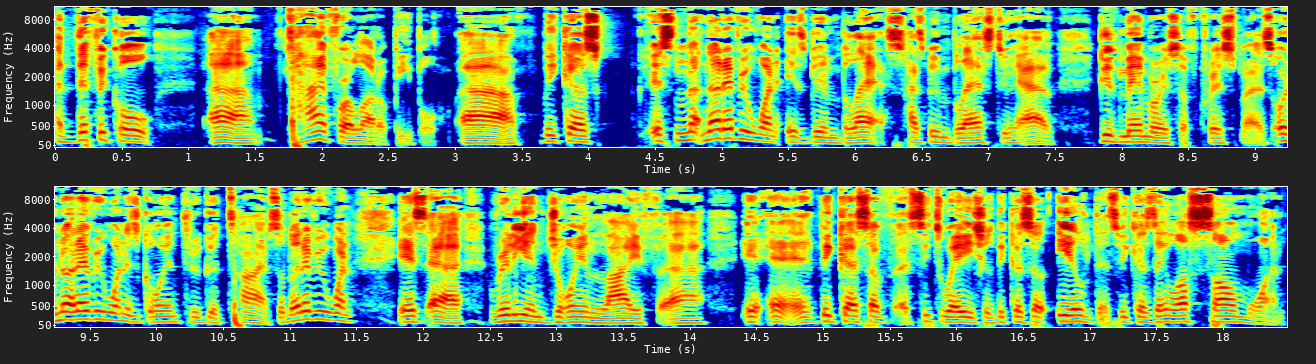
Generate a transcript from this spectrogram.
a difficult um, time for a lot of people uh, because it's not not everyone has been blessed has been blessed to have good memories of Christmas, or not everyone is going through good times. So not everyone is uh, really enjoying life uh, because of situations, because of illness, because they lost someone,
